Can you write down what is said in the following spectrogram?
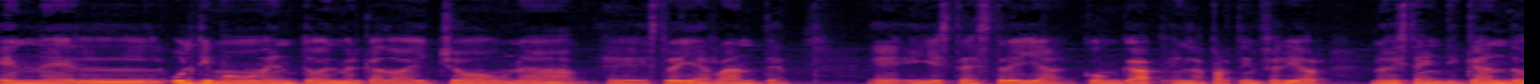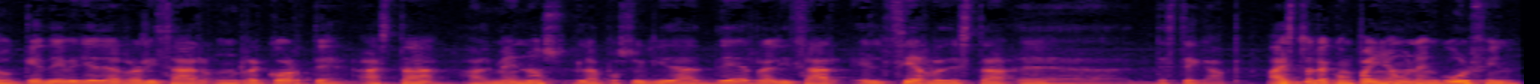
en el último momento el mercado ha hecho una eh, estrella errante eh, y esta estrella con gap en la parte inferior nos está indicando que debería de realizar un recorte hasta al menos la posibilidad de realizar el cierre de, esta, eh, de este gap. A esto le acompaña una engulfing,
